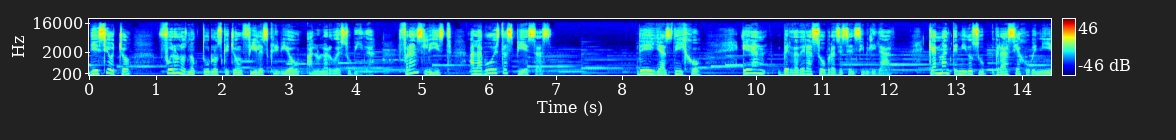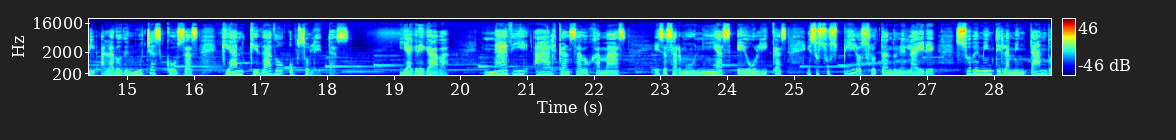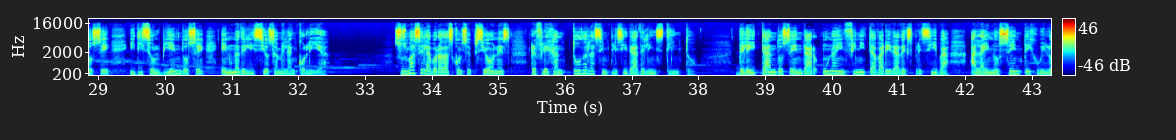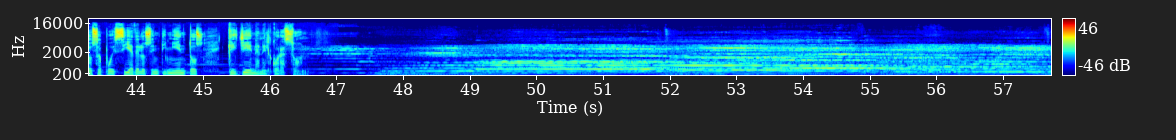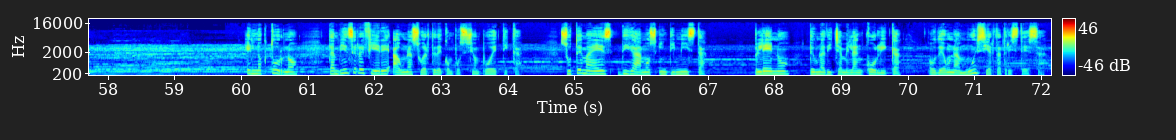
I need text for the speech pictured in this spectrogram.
18 fueron los nocturnos que John Field escribió a lo largo de su vida. Franz Liszt alabó estas piezas. De ellas dijo, eran verdaderas obras de sensibilidad, que han mantenido su gracia juvenil al lado de muchas cosas que han quedado obsoletas. Y agregaba, nadie ha alcanzado jamás esas armonías eólicas, esos suspiros flotando en el aire, suavemente lamentándose y disolviéndose en una deliciosa melancolía. Sus más elaboradas concepciones reflejan toda la simplicidad del instinto, deleitándose en dar una infinita variedad expresiva a la inocente y jubilosa poesía de los sentimientos que llenan el corazón. El nocturno también se refiere a una suerte de composición poética. Su tema es, digamos, intimista, pleno de una dicha melancólica o de una muy cierta tristeza.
